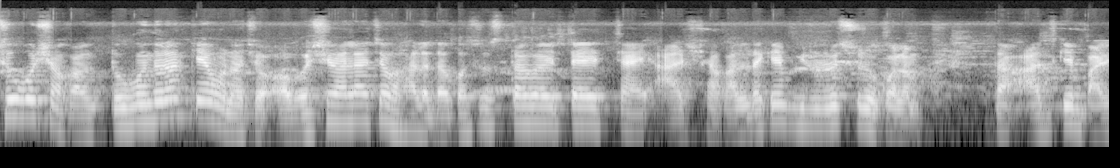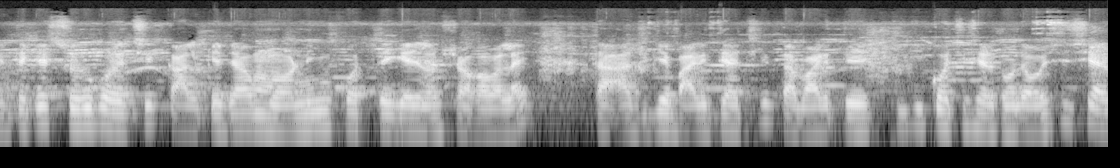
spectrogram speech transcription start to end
শুভ সকাল। তো বন্ধুরা, কেমন আছো? অবশ্যই ভালো আছো, ভালো থাকো, সুস্থ হতে চাই। আর সকাল থেকে ভিডিওটা শুরু করলাম। তা আজকে বাড়ি থেকে শুরু করেছি। কালকে যা মর্নিং করতে গিয়েছিলাম সকালবেলায়, তা আজকে বাড়িতে আছি। তা বাড়িতে কী কী করছি সেটা তোমাদের অবশ্যই শেয়ার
